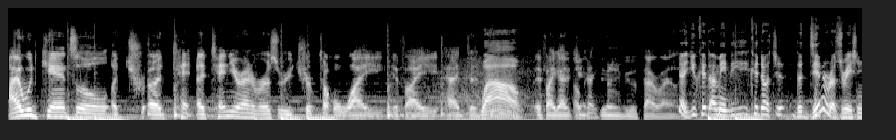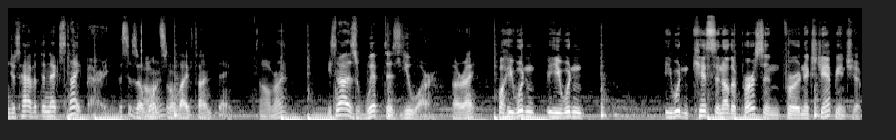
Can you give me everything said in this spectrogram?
I would cancel a tr- a, ten- a 10 year anniversary trip to Hawaii if I had to. do- Wow. if I got a chance Okay. to do an interview with Pat Riley. Yeah, you could. I mean, you could the dinner reservation. Just have it the next night, Barry. This is a All once in a lifetime thing. All right. He's not as whipped as you are. All right. Well, he wouldn't. He wouldn't. He wouldn't kiss another person for a Knicks championship.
